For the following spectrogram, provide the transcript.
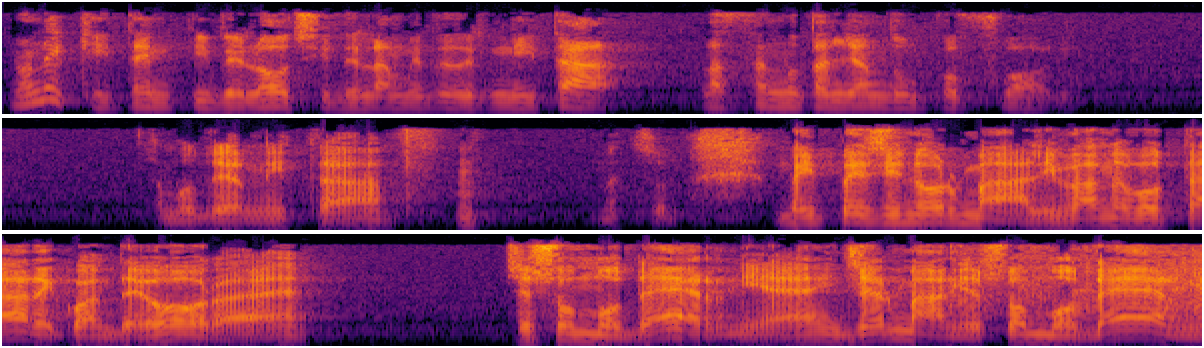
Non è che i tempi veloci della modernità la stanno tagliando un po' fuori? La modernità. Ma i paesi normali vanno a votare quando è ora, eh? Cioè sono moderni, eh? In Germania sono moderni,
